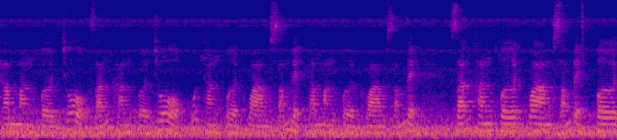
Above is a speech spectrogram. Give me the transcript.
ธรรมังเปิดโชค สังฆังเปิดโชค พุทธังเปิดความสำเร็จธรรมังเปิดความสำเร็จ สังฆังเปิดความสำเร็จ เปิด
